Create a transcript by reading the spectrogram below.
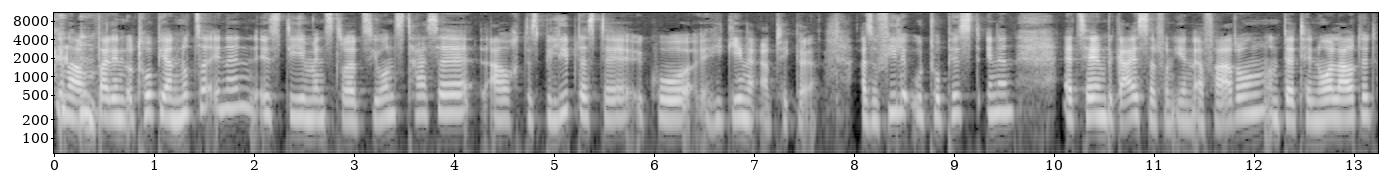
Genau, und bei den Utopia-NutzerInnen ist die Menstruationstasse auch das beliebteste Öko-Hygieneartikel. Also viele UtopistInnen erzählen begeistert von ihren Erfahrungen und der Tenor lautet,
